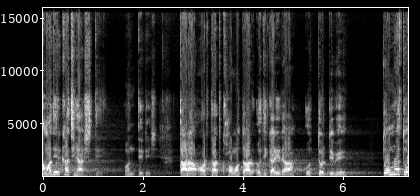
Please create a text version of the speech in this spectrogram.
আমাদের কাছে আসতে। উনত্রিশ, তারা অর্থাৎ ক্ষমতার অধিকারীরা উত্তর দিবে, তোমরা তো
